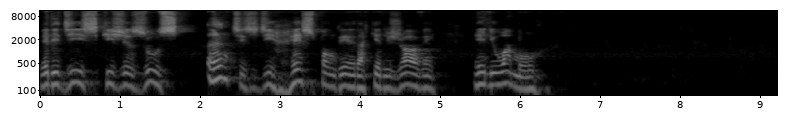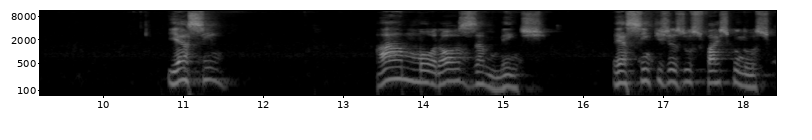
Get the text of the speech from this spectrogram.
ele diz que Jesus, antes de responder àquele jovem, ele o amou. E é assim amorosamente. É assim que Jesus faz conosco.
